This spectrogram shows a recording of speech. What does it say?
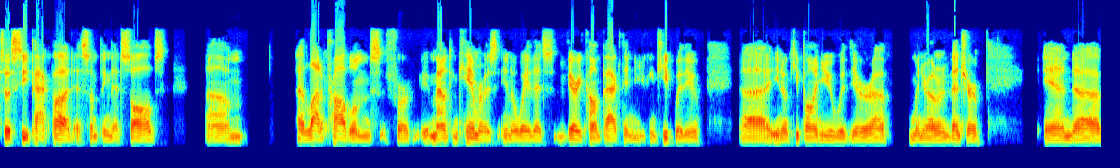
to see PakPod as something that solves um, a lot of problems for mounting cameras in a way that's very compact and you can keep with you. Uh, you know, keep on you with your uh, when you're out on an adventure, and uh,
